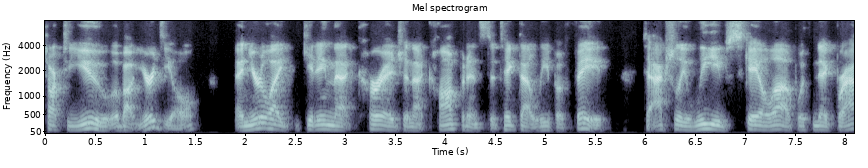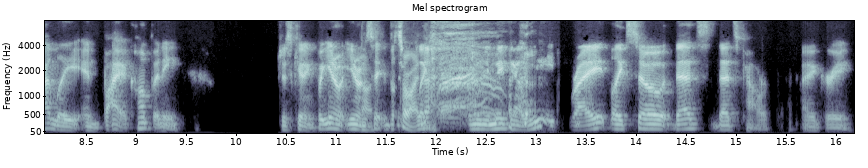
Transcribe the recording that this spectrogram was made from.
talk to you about your deal, and you're like getting that courage and that confidence to take that leap of faith to actually leave, scale up with Nick Bradley and buy a company just kidding. But you know, you know, no, I'm saying all right. Like, I mean, you make that leap, right? Like, so that's that's powerful. I agree.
